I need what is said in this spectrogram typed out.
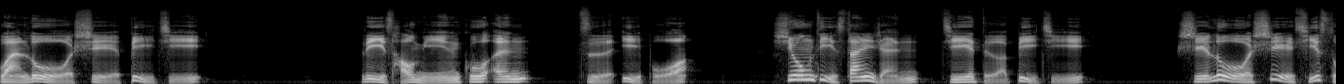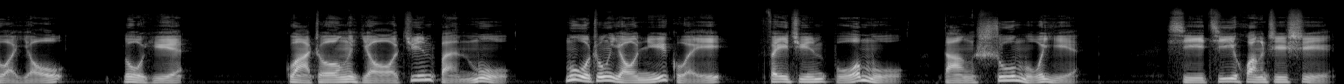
管路是毕吉。立曹民郭恩，子义伯，兄弟三人皆得毕吉。使路视其所由，路曰：“卦中有君本木，木中有女鬼，非君伯母，当叔母也。昔饥荒之事，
